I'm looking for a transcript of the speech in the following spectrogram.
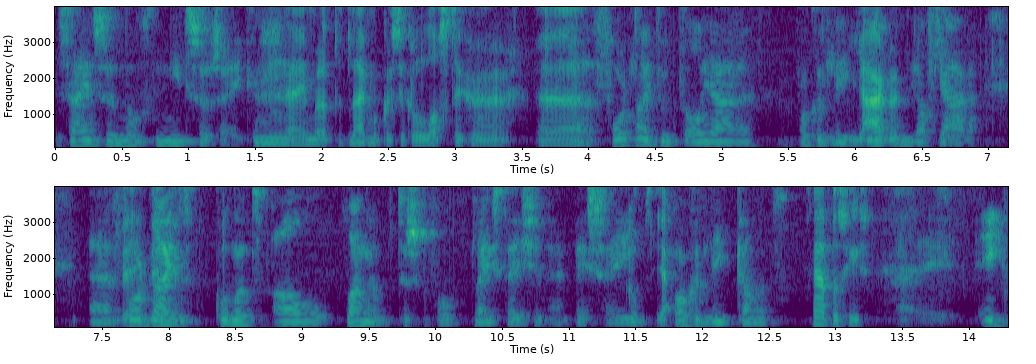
zijn ze nog niet zo zeker. Nee, maar dat lijkt me ook een stuk lastiger. eh, Eh, Fortnite doet het al jaren. Rocket League Jaren? of jaren. Eh, Fortnite kon het al langer tussen bijvoorbeeld PlayStation en PC. Klopt, ja. Rocket League kan het. ja, precies. Eh, ik,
